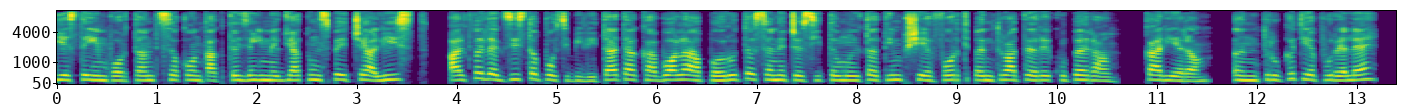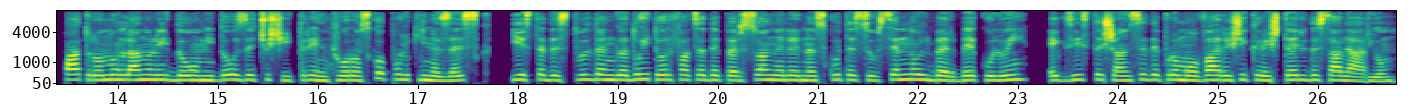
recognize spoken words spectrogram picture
este important să contacteze imediat un specialist, altfel există posibilitatea ca boala apărută să necesită multă timp și efort pentru a te recupera. Carieră Întrucât iepurele, patronul anului 2023 în horoscopul chinezesc, este destul de îngăduitor față de persoanele născute sub semnul berbecului, există șanse de promovare și creșteri de salariu.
